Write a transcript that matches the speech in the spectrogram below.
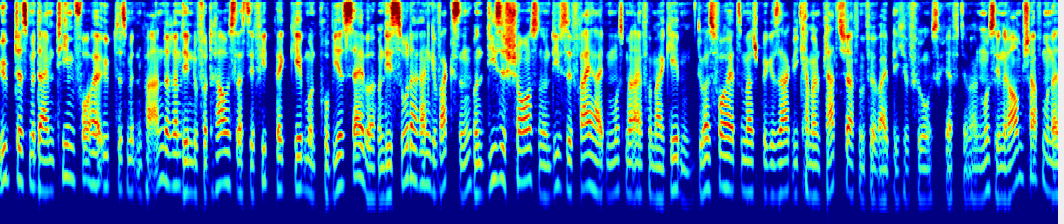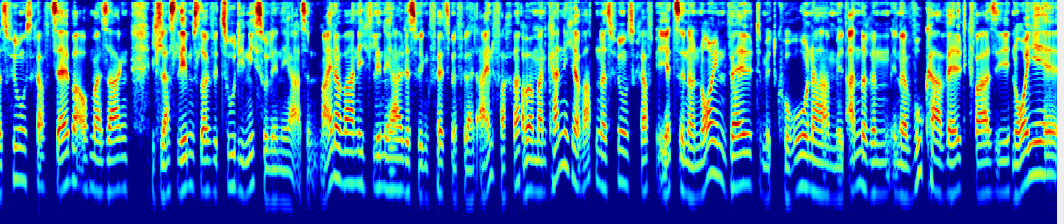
Üb das mit deinem Team vorher, üb das mit ein paar anderen, denen du vertraust, lass dir Feedback geben und probier es selber. Und die ist so daran gewachsen. Und diese Chancen und diese Freiheiten muss man einfach mal geben. Du hast vorher zum Beispiel gesagt, wie kann man Platz schaffen für weibliche Führungskräfte? Man muss den Raum schaffen und als Führungskraft selber auch mal sagen, ich lasse Lebensläufe zu, die nicht so linear sind. Meiner war nicht linear, deswegen fällt es mir vielleicht einfacher. Aber man kann nicht erwarten, als Führungskraft jetzt in einer neuen Welt mit Corona, mit anderen, in der VUCA-Welt quasi neue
